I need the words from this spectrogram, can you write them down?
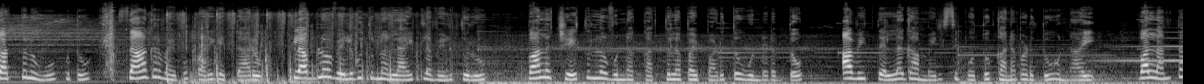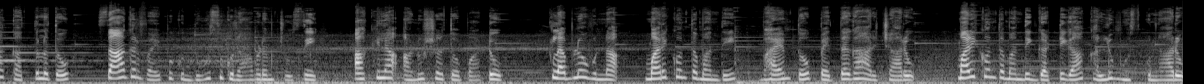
కత్తులు ఊపుతూ సాగర్ వైపు పరిగెత్తారు. క్లబ్లో వెలుగుతున్న లైట్ల వెలుతురు వాళ్ళ చేతుల్లో ఉన్న కత్తులపై పడుతూ ఉండడంతో అవి తెల్లగా మెరిసిపోతూ కనబడుతూ ఉన్నాయి. వాళ్ళంతా కత్తులతో సాగర్ వైపుకు దూసుకు రావడం చూసి అఖిల అనుషతో పాటు క్లబ్లో ఉన్న మరికొంతమంది భయంతో పెద్దగా అరిచారు. మరికొంతమంది గట్టిగా కళ్ళు మూసుకున్నారు.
